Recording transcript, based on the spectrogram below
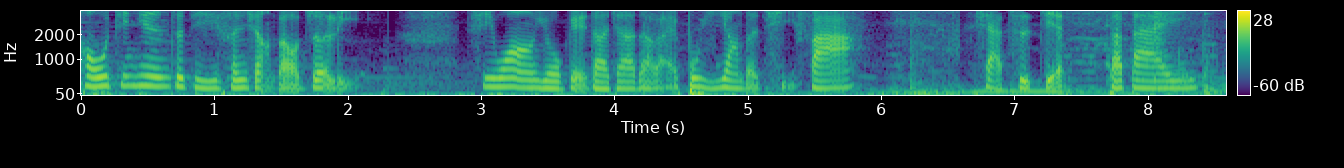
好，今天这集分享到这里，希望有给大家带来不一样的启发。下次见，拜拜。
